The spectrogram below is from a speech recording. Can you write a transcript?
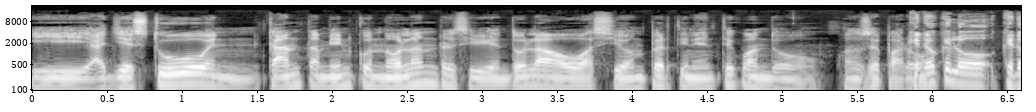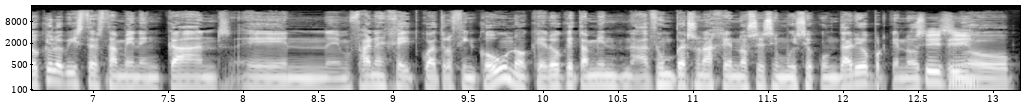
Y allí estuvo en Cannes también con Nolan recibiendo la ovación pertinente cuando, cuando se paró. Creo que lo creo que lo viste también en Cannes, en, en Fahrenheit 451. Creo que también hace un personaje, no sé si muy secundario, porque no he Sí, sí. tenido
